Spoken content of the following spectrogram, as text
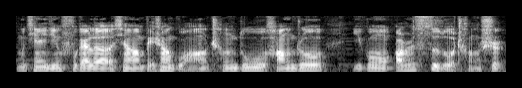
目前已经覆盖了像北上广、成都、杭州一共二十四座城市。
